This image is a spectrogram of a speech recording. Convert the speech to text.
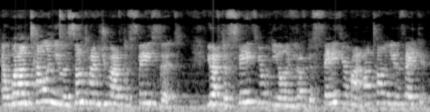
And what I'm telling you is sometimes you have to faith it. You have to faith your healing. You have to faith your mind. I'm not telling you to fake it.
